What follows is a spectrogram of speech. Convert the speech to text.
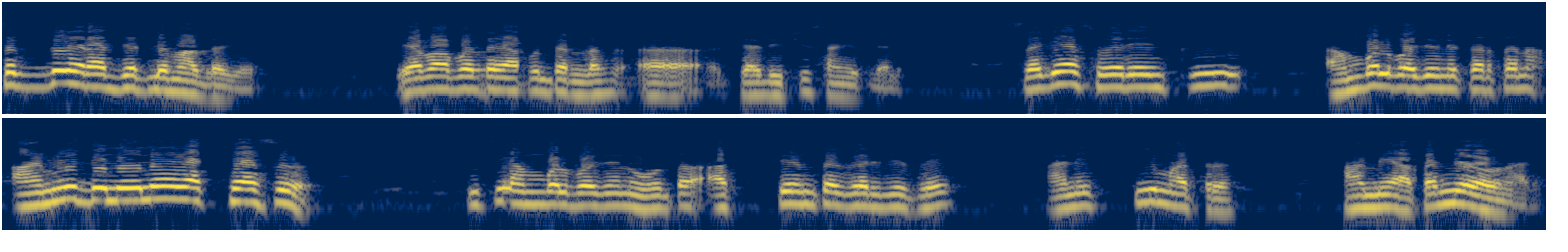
सगळे राज्यातले मागाचे आहे. याबाबत आपण त्यांना त्या दिवशी सांगितलेलं सगळ्या सोयऱ्यांची अंमलबजावणी करताना आम्ही दिलेल्या व्याख्यास तिची अंमलबजावणी होणं अत्यंत गरजेचं आहे आणि ती मात्र आम्ही आता मिळवणार आहे.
